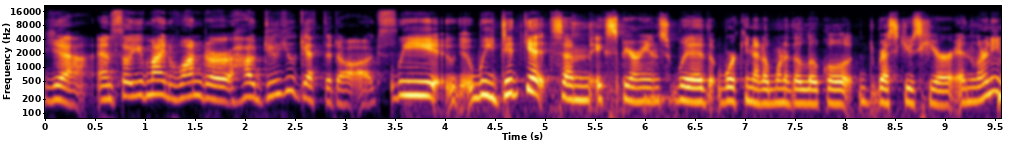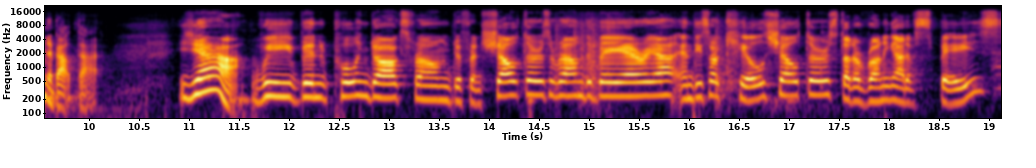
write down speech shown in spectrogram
Yeah, and so you might wonder, how do you get the dogs? We we did get some experience with working at a, one of the local rescues here and learning about that. Yeah, we've been pulling dogs from different shelters around the Bay Area, and these are kill shelters that are running out of space.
